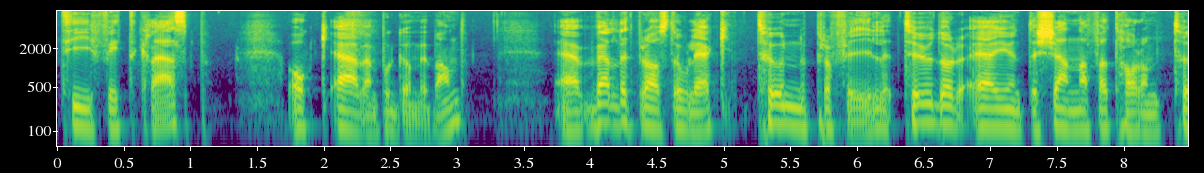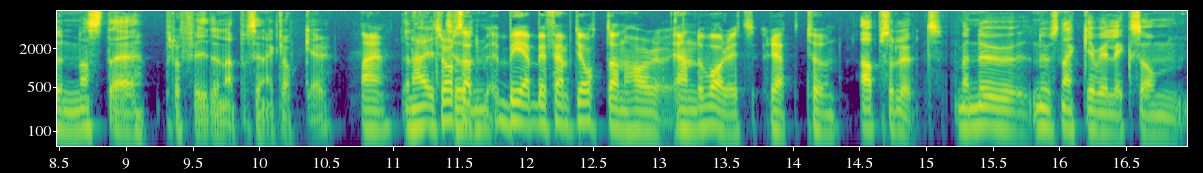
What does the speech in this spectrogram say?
T-fit clasp och även på gummiband. Eh, väldigt bra storlek, tunn profil. Tudor är ju inte kända för att ha de tunnaste profilerna på sina klockor nej. Den här är Trots tunn. att BB58 har ändå varit rätt tunn. Absolut, men nu, nu snackar vi liksom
